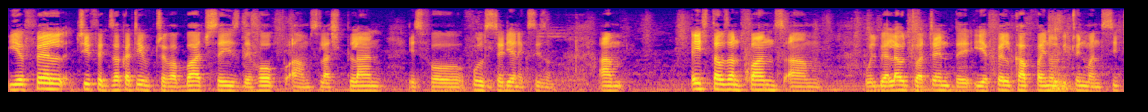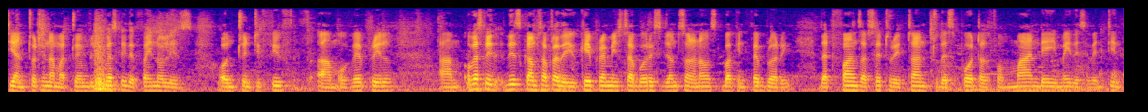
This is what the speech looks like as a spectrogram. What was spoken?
EFL chief executive Trevor Birch says the hope um, slash plan is for full stadium next season. Um, 8,000 fans um, will be allowed to attend the EFL Cup final between Man City and Tottenham at Wembley. Obviously, the final is on 25th um, of April. Um, obviously, this comes after the UK Prime Minister Boris Johnson announced back in February that fans are set to return to the sport as from Monday, May the 17th,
